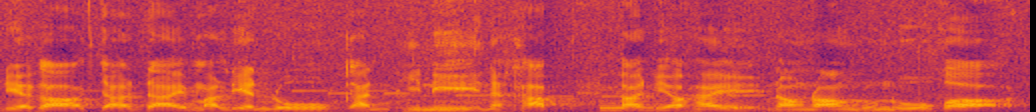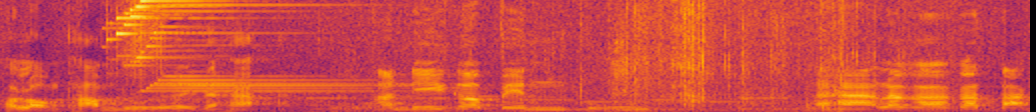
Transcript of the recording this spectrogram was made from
เดี๋ยวก็จะได้มาเรียนรู้กันที่นี่นะครับ ก็เดี๋ยวให้น้องๆหนูๆก็ทดลองทำดูเลยนะฮะ อันนี้ก็เป็นถุงนะฮะแล้วก็ก็ตัก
